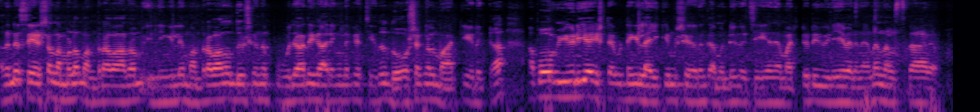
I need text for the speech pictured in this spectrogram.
അതിന് ശേഷം നമ്മൾ മന്ത്രവാദം ഇല്ലെങ്കിൽ മന്ത്രവാദം ഉദ്ദേശിക്കുന്ന പൂജാതി കാര്യങ്ങളൊക്കെ ചെയ്ത് ദോഷങ്ങൾ മാറ്റിയെടുക്കുക. അപ്പോൾ വീഡിയോ ഇഷ്ടപ്പെട്ടെങ്കിൽ ലൈക്കും ഷെയറും കമന്റും ഒക്കെ ചെയ്യുക ഞാൻ മറ്റൊരു വീഡിയോ വരുന്നതാണ്. നമസ്കാരം.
